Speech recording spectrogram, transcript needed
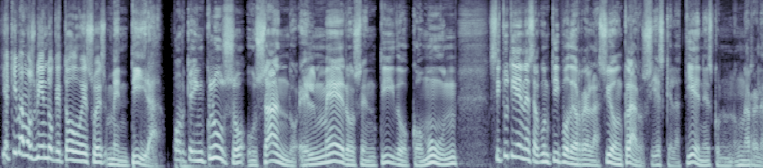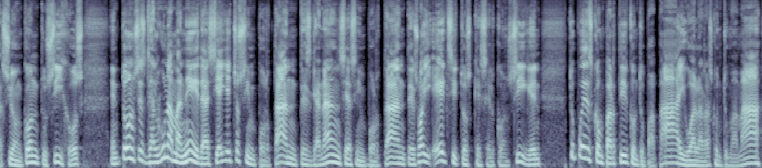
Y aquí vamos viendo que todo eso es mentira. Porque incluso usando el mero sentido común, si tú tienes algún tipo de relación, claro, si es que la tienes con una relación con tus hijos, entonces de alguna manera, si hay hechos importantes, ganancias importantes o hay éxitos que se consiguen, tú puedes compartir con tu papá, igual harás con tu mamá,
